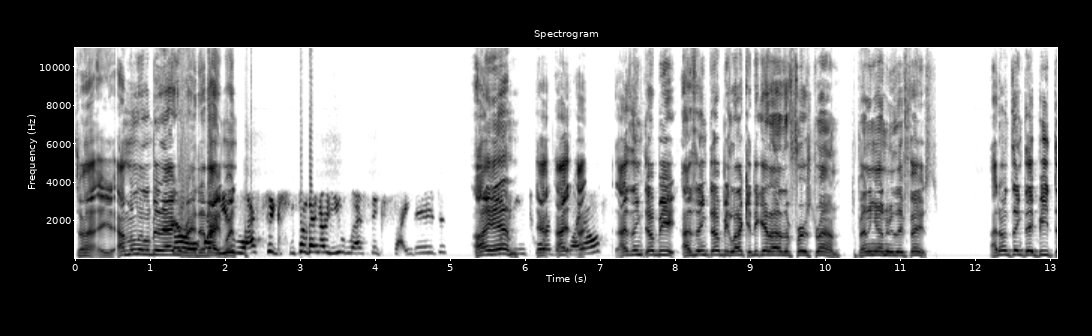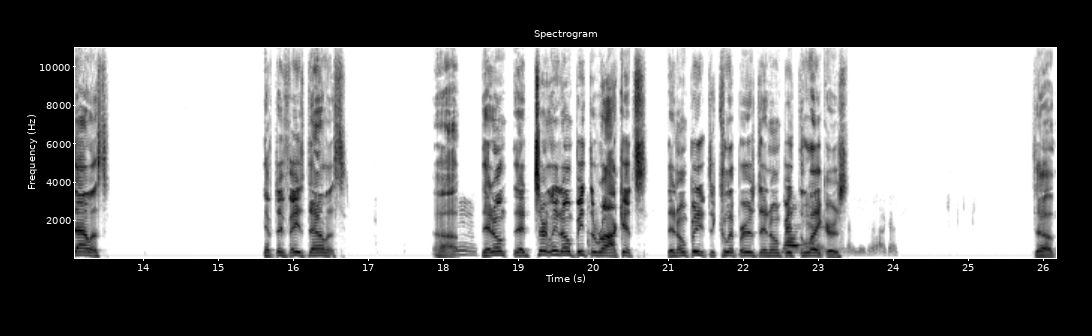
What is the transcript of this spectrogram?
so I, I'm a little bit aggravated. So are I, you with- less ex- so then are you less excited? I am. the I, I- I think they'll be. I think they'll be lucky to get out of the first round, depending on who they face. I don't think they beat Dallas. If they face Dallas, uh, Hmm. they don't. They certainly don't beat the Rockets. They don't beat the Clippers. They don't beat the Lakers. Beat the So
